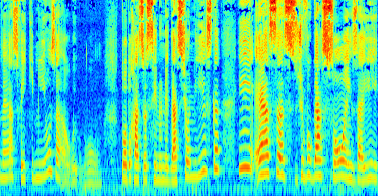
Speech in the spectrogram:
né? as fake news, o, o, todo o raciocínio negacionista e essas divulgações aí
